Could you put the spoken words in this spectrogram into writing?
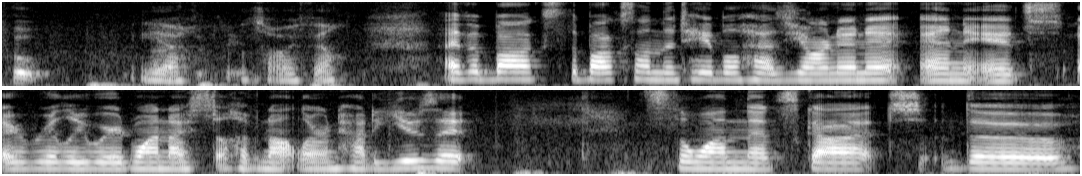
Poop. Yeah, that's how I feel. I have a box. The box on the table has yarn in it, and it's a really weird one. I still have not learned how to use it. It's the one that's got the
